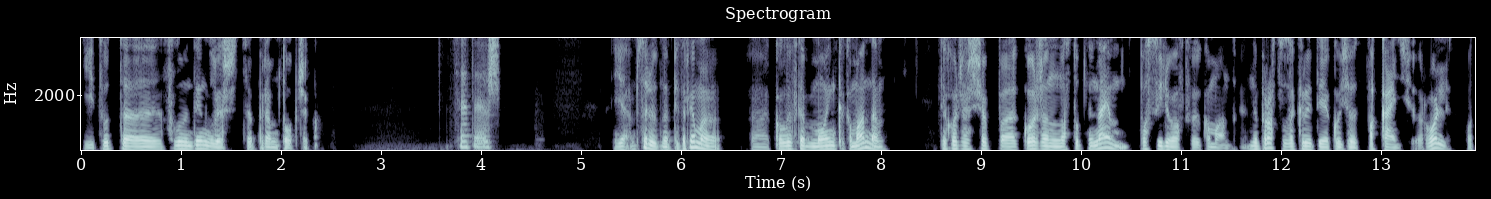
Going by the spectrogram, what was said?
І тут е, Fluent English це прям топчик. Це теж. Я абсолютно підтримую. Е, коли в тебе маленька команда, ти хочеш, щоб е, кожен наступний найм посилював твою команду. Не просто закрити якусь от вакансію, роль. От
